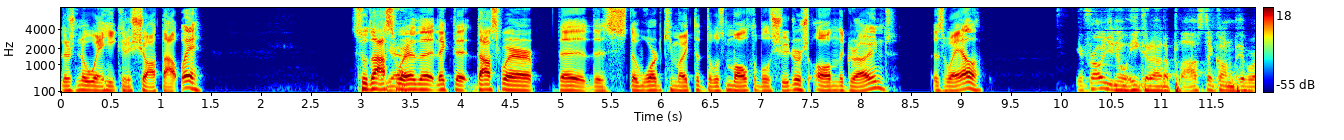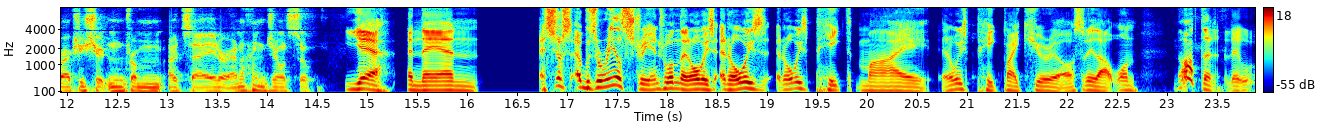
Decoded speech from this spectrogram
there's no way he could have shot that way. So that's Yeah. where the like the that's where the this the word came out that there was multiple shooters on the ground as well. Yeah, for all you know, he could have had a plastic on. People were actually shooting from outside or anything, you know. So Yeah, and then it's just it was a real strange one that always it always it always piqued my it always piqued my curiosity that one. Not that it,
